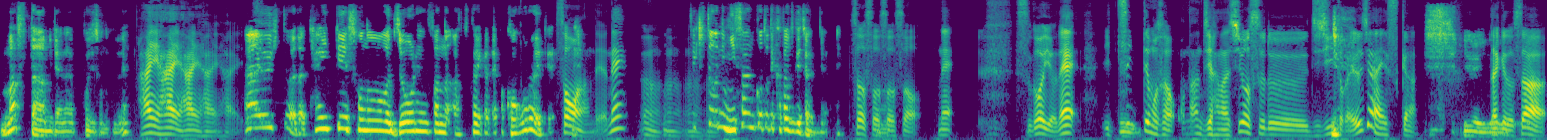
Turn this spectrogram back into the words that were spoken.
マスターみたいなポジションの人ね。はいはいはいはいはい。ああいう人は、だ大抵その常連さんの扱い方やっぱ心得て。そうなんだよね。うんうんうんうん。適当に2、3ことで片付けちゃうんだよね。そうそうそうそう。ね。すごいよね。いつ行ってもさ、同じ話をするじじいとかいるじゃないですか。いるいるだけど、さ、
